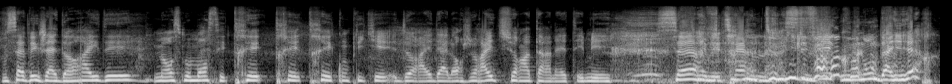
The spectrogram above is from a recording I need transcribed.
vous savez que j'adore rider, mais en ce moment c'est très très très compliqué de rider. Alors je ride sur internet et mes sœurs et mes frères le ou non d'ailleurs.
